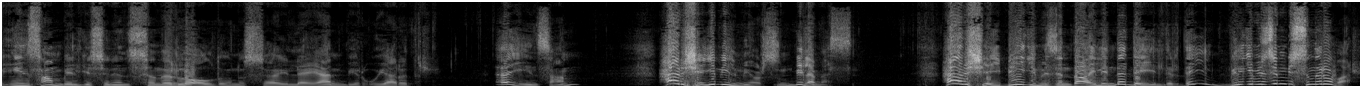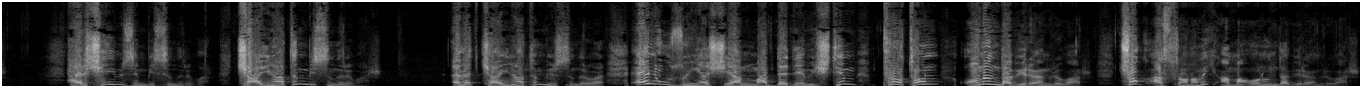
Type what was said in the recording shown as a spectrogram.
insan bilgisinin sınırlı olduğunu söyleyen bir uyarıdır. Ey insan, her şeyi bilmiyorsun, bilemezsin. Her şey bilgimizin dahilinde değildir, değil mi? Bilgimizin bir sınırı var. Her şeyimizin bir sınırı var. Kainatın bir sınırı var. Evet kainatın bir sınırı var. En uzun yaşayan madde demiştim, proton, onun da bir ömrü var. Çok astronomik ama onun da bir ömrü var.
